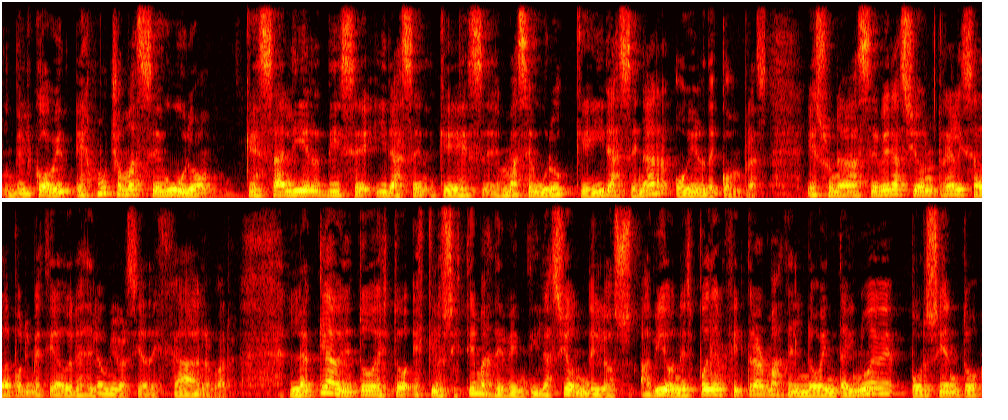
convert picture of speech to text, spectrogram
del COVID es mucho más seguro que salir, dice, ir a que es, es, más seguro que ir a cenar o ir de compras. Es una aseveración realizada por investigadores de la Universidad de Harvard. La clave de todo esto es que los sistemas de ventilación de los aviones pueden filtrar más del 99%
